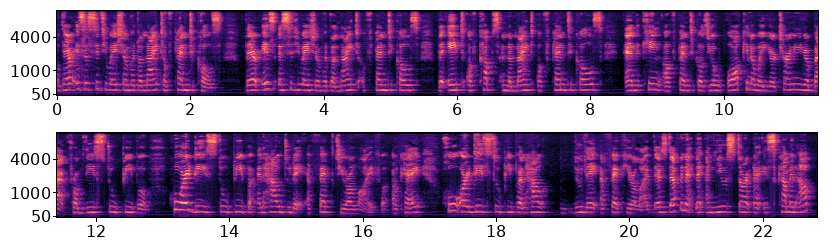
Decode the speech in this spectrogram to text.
there is a situation with the Knight of Pentacles. There is a situation with the Knight of Pentacles, the Eight of Cups, and the Knight of Pentacles, and the King of Pentacles. You're walking away. You're turning your back from these two people. Who are these two people and how do they affect your life? Okay. Who are these two people and how do they affect your life? There's definitely a new start that is coming up.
